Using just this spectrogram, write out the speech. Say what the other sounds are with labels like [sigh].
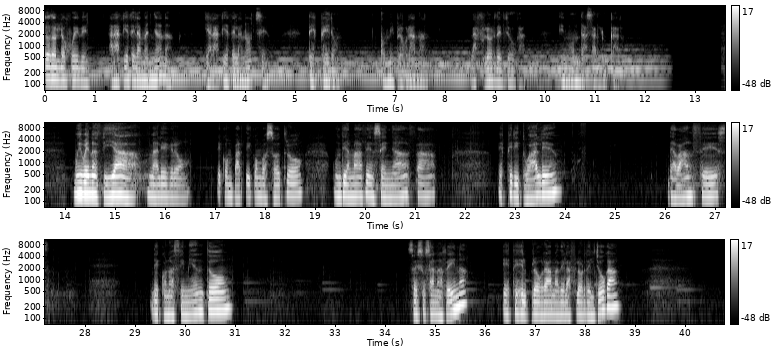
Todos los jueves a las 10 de la mañana y a las 10 de la noche te espero con mi programa La Flor del Yoga en Onda Sanlúcar. Muy buenos días, me alegro de compartir con vosotros un día más de enseñanzas espirituales, de avances, de conocimiento. Soy Susana Reina, este es el programa de la Flor del Yoga.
